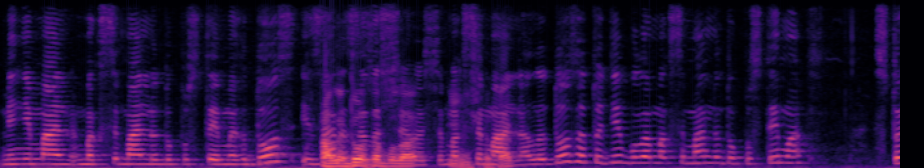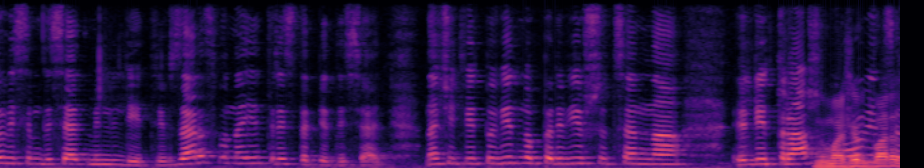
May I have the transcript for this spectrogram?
мінімально, максимально допустимих доз, і зараз залишилося інша, максимально. так? Але доза тоді була максимально допустима 180 мл. Зараз вона є 350. Значить, відповідно, перевівши це на літраж Ну, крові, це рази.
